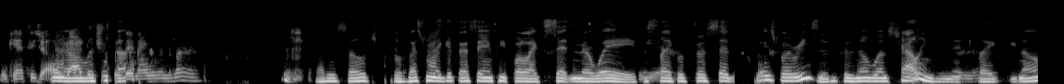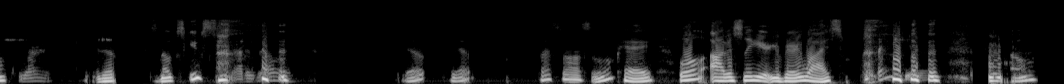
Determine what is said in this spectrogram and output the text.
We can't teach an old dog the truth they're not willing to learn. That is so true. That's when I get that saying people are like set in their ways. It's yeah. like they're set ways for a reason because no one's challenging it. Like you know, right? There's no excuse. Yep, yep. That's awesome. Okay. Well, obviously you're you're very wise. Thank you. you know?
